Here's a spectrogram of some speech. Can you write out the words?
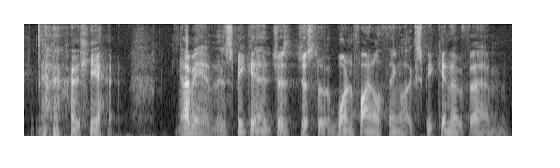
yeah, I mean, speaking of just just one final thing, like speaking of um,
